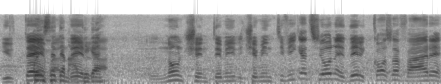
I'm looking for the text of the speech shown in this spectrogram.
il tema della eh, non cementificazione e del cosa fare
